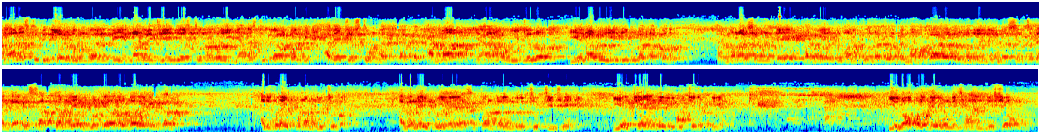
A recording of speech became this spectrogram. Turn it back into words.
జ్ఞానస్థితి నిలబడి ఉండాలంటే ఇన్నాళ్ళ నుంచి ఏం చేస్తున్నాడో ఈ జ్ఞానస్థితి రావడానికి అదే చేస్తూ ఉండాలి. కనుక కర్మ జ్ఞానం వీటిల్లో ఏనాడు ఏది కూడా తప్పదు. కర్మనాశనం అంటే కర్మయందు మనకు ఉన్నటువంటి మమకారాలు మొదలైనవి నశించటం కానీ సత్కర్మ ఎగ్గొట్టేవతలు బాగా బాగేయటం కాదు అది కూడా ఇప్పుడు మళ్ళీ చూద్దాం. అవన్నీ అయిపోయినాయి ఆ సిద్ధాంతాలు ఇందులో చర్చించి ఈ అధ్యాయం దగ్గరికి వచ్చేటప్పటికి? ఈ లోపల దేవుణ్ణి ధ్యానం చేసావు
